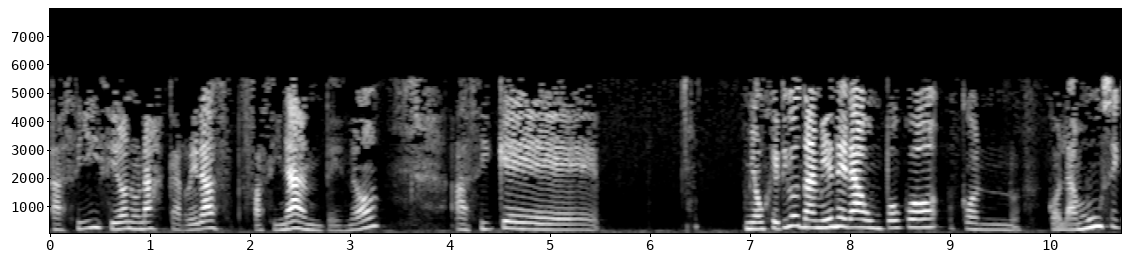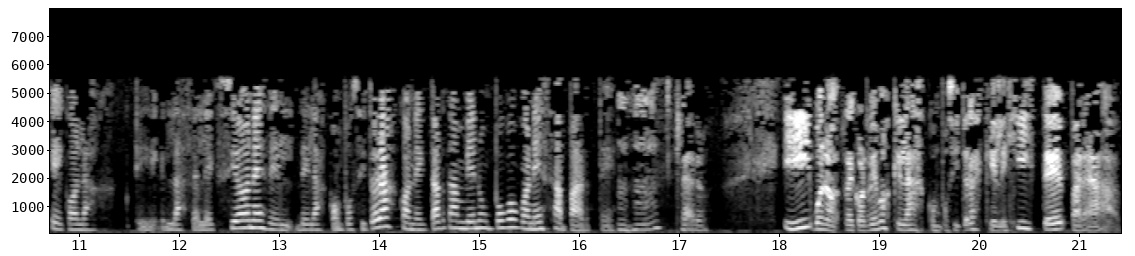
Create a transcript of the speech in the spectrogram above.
así hicieron unas carreras fascinantes, ¿no? Así que mi objetivo también era un poco con, con la música y con las, eh, las elecciones de, de, las compositoras, conectar también un poco con esa parte. claro. Y bueno, recordemos que las compositoras que elegiste para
